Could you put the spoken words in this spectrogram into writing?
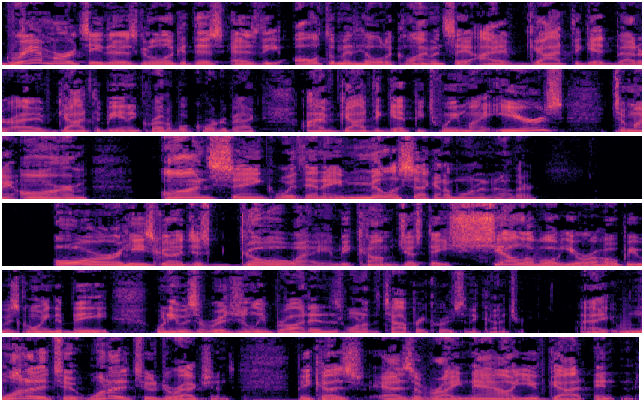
Graham Mertz either is going to look at this as the ultimate hill to climb and say, I have got to get better. I have got to be an incredible quarterback. I've got to get between my ears to my arm on sync within a millisecond of one another or he's going to just go away and become just a shell of what you were hoping he was going to be when he was originally brought in as one of the top recruits in the country. Uh, one of the two, one of the two directions, because as of right now, you've got an,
